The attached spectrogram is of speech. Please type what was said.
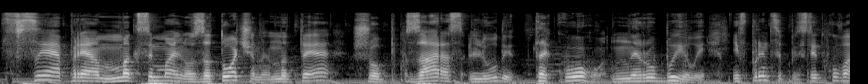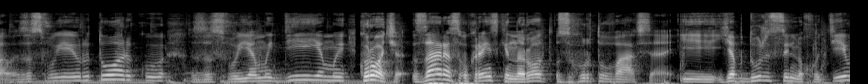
все прям максимально заточене на те, щоб зараз люди такого не робили. І в принципі слідкували за своєю риторикою, за своїми діями. Коротше, зараз український народ згуртувався, і я б дуже сильно хотів,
